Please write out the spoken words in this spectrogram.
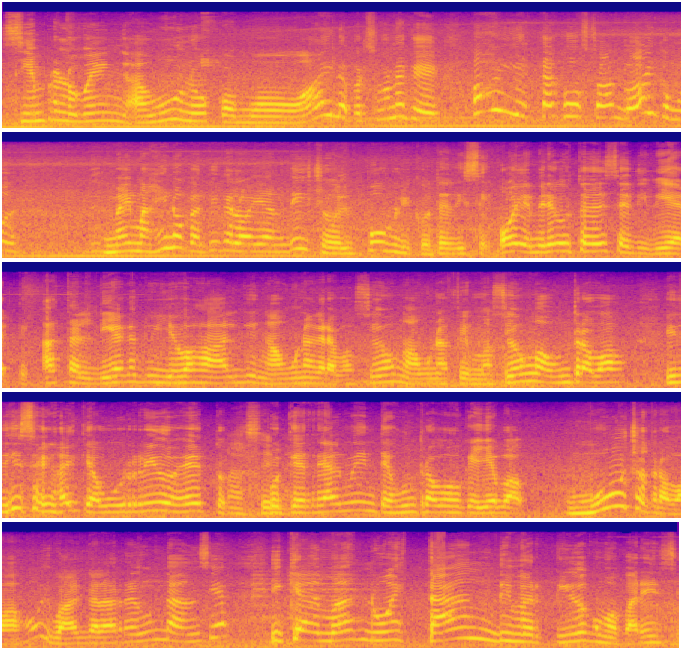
siempre lo ven a uno como, ay, la persona que, ay, está gozando, ay, como... Me imagino que a ti te lo hayan dicho, el público te dice, oye, mire que ustedes se divierten. Hasta el día que tú llevas a alguien a una grabación, a una filmación, a un trabajo, y dicen, ay, qué aburrido es esto. Así Porque realmente es un trabajo que lleva mucho trabajo, y valga la redundancia, y que además no es tan divertido como parece.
